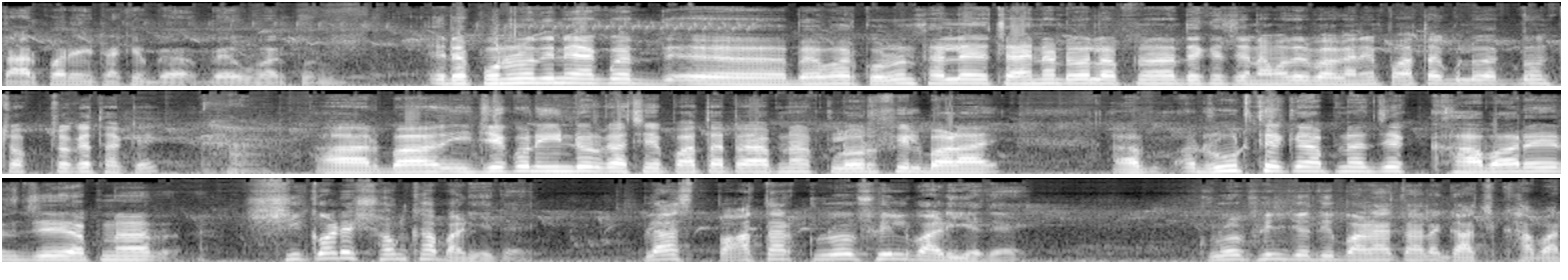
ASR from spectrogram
তারপরে এটাকে ব্য- ব্যবহার করুন। এটা পনেরো দিনে একবার ব্যবহার করুন। তাহলে চায়না ডল আপনারা দেখেছেন আমাদের বাগানে পাতাগুলো একদম চকচকে থাকে। হ্যাঁ। আর বা যে কোনো ইনডোর গাছে পাতাটা আপনার ক্লোরফিল বাড়ায়। রুট থেকে আপনার যে খাবারের যে আপনার শিকড়ের সংখ্যা বাড়িয়ে দেয় প্লাস পাতার ক্লোরোফিল বাড়িয়ে দেয়। ক্লোরোফিল যদি বাড়ায় তাহলে গাছ খাবার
